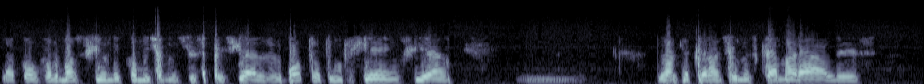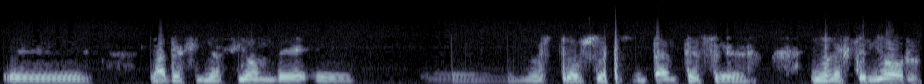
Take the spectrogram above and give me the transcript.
la conformación de comisiones especiales, el voto de urgencia, mm, las declaraciones camarales, eh, la designación de eh, eh, nuestros representantes en el exterior,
